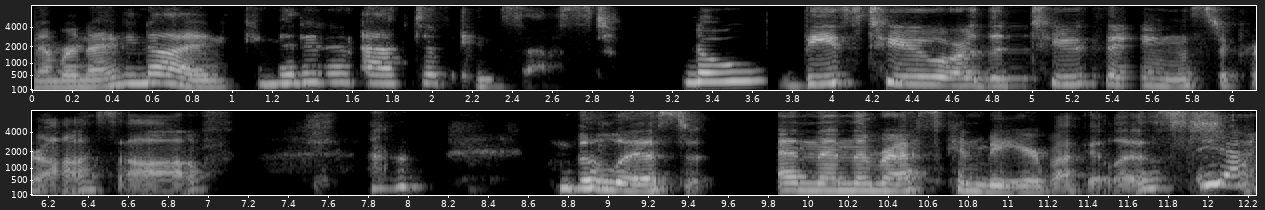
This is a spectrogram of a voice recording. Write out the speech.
Number 99 committed an act of incest. No. These two are the two things to cross off the list, and then the rest can be your bucket list. Yeah.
